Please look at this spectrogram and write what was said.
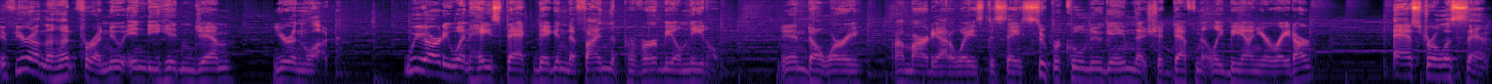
If you're on the hunt for a new indie hidden gem, you're in luck. We already went haystack digging to find the proverbial needle. And don't worry, I'm already out of ways to say super cool new game that should definitely be on your radar. Astral Ascent.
